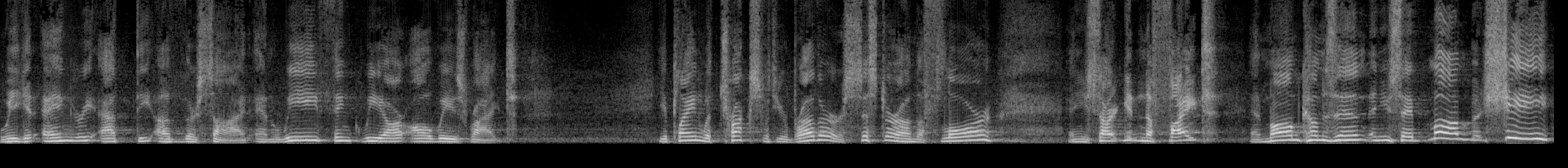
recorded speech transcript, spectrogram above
we get angry at the other side and we think we are always right. You're playing with trucks with your brother or sister on the floor and you start getting a fight and mom comes in and you say, Mom, but she,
